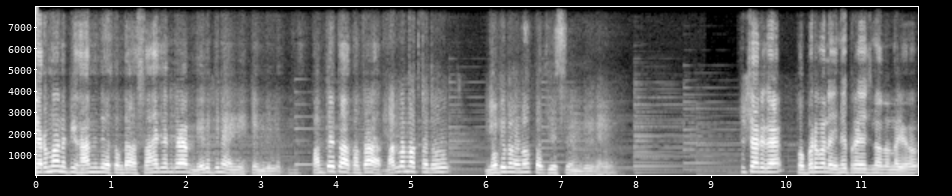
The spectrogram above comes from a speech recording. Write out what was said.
చర్మానికి హాని లేకుండా సహజంగా మెరుగుని అందిస్తుంది. అంతేకాకుండా నల్ల మచ్చలు మొటిమలను తగ్గిస్తుంది. చూసారుగా కొబ్బరి వల్ల ఎన్ని ప్రయోజనాలు ఉన్నాయో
